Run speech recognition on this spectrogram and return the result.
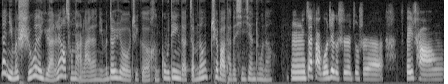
那你们食物的原料从哪儿来的？你们都有这个很固定的，怎么能确保它的新鲜度呢？嗯，在法国这个是就是非常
